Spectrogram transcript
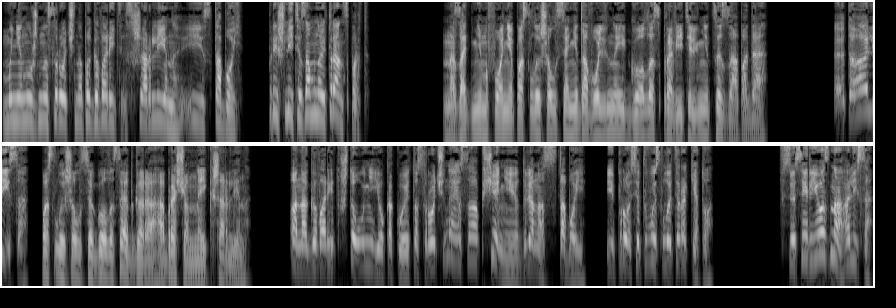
Мне нужно срочно поговорить с Шарлин и с тобой. Пришлите за мной транспорт. На заднем фоне послышался недовольный голос правительницы Запада. «Это Алиса», — послышался голос Эдгара, обращенный к Шарлин. «Она говорит, что у нее какое-то срочное сообщение для нас с тобой и просит выслать ракету». «Все серьезно, Алиса?»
